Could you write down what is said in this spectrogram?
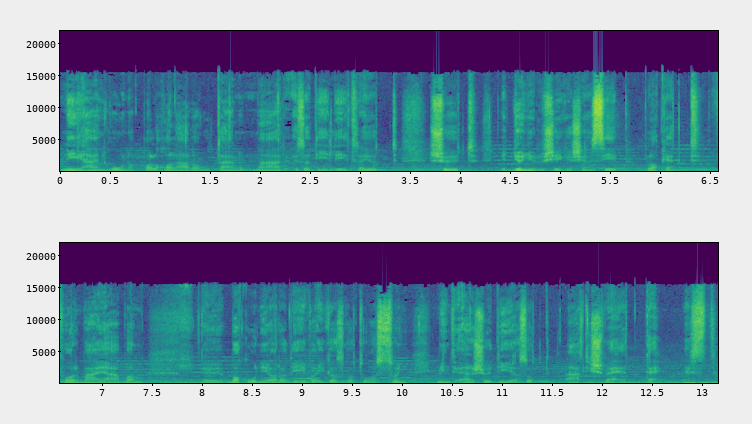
néhány hónappal a halála után már ez a díj létrejött, sőt, egy gyönyörűségesen szép plakett formájában Bakóni Aradéva igazgatóasszony, mint első díjazott át is vehette ezt.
